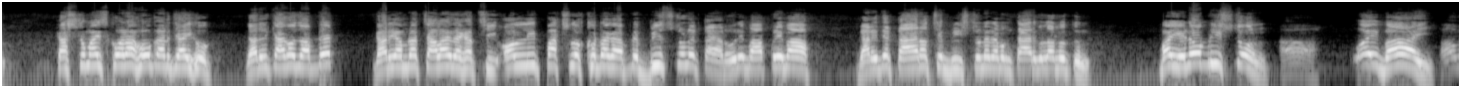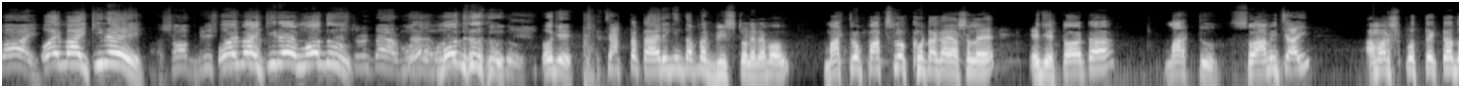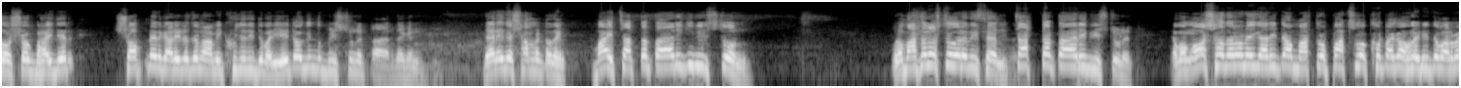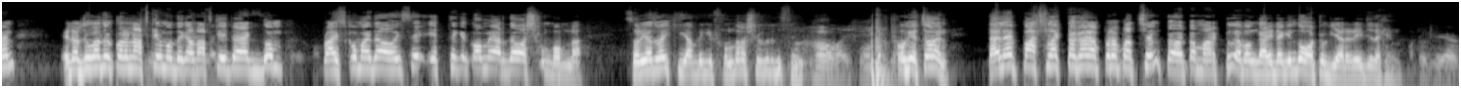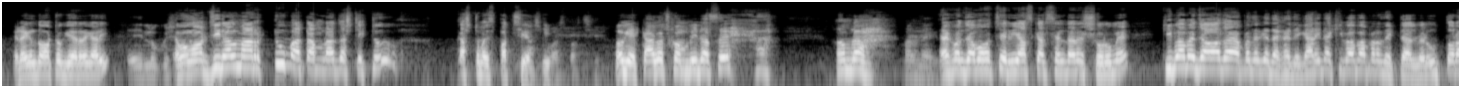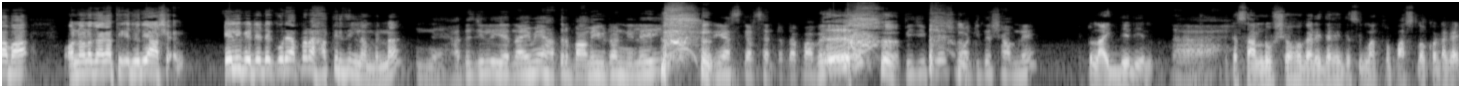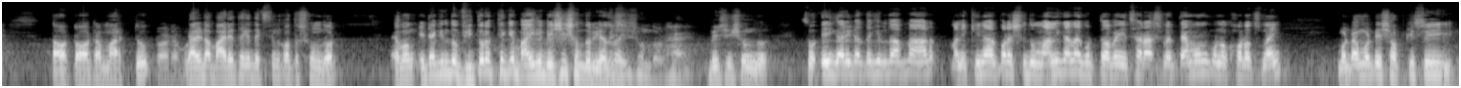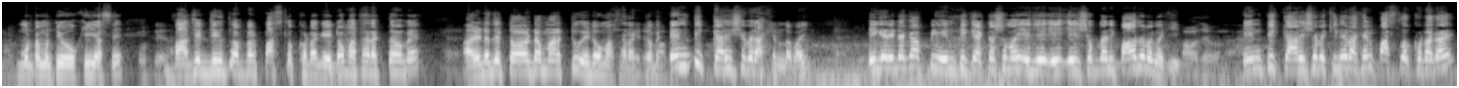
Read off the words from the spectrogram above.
কাস্টমাইজ করা হোক আর যাই হোক গাড়ির কাগজ আপডেট গাড়ি আমরা চালায় দেখাচ্ছি। অনলি পাঁচ লক্ষ টাকা আপনি ব্রিস্টনের টায়ার ওরে বাপ রে বাপ। গাড়িতে টায়ার হচ্ছে ব্রিস্টনের এবং টায়ারগুলো নতুন। ভাই এটাও ব্রিস্টন হ্যাঁ। ওই ভাই হ্যাঁ ভাই। ওই ভাই কি রে? ওই ভাই কি রে? মধু। মধু মধু ওকে চারটা টায়ারই কিন্তু আপনার ব্রিস্টনের এবং মাত্র পাঁচ লক্ষ টাকায় আসলে এই যে টয়োটা মার্ক টু সো আমি চাই আমার প্রত্যেকটা দর্শক ভাইদের স্বপ্নের গাড়িটা যেন আমি খুঁজে দিতে পারি। এটাও কিন্তু ব্রিস্টনের টায়ার দেখেন। দেখেন এই যে সামনেটা দেখেন। ভাই চারটা টায়ারই কি ব্রিস্টন পুরো মাথা নষ্ট করে দিচ্ছেন চারটা টায়ারই ব্রিস্টনের এবং অসাধারণ এই গাড়িটা মাত্র পাঁচ লক্ষ টাকা হলে নিতে পারবেন। এটা যোগাযোগ করেন আজকের মধ্যে কারণ আজকে এটা একদম প্রাইস কমায় দেওয়া হয়েছে। এর থেকে কমে আর দেওয়া সম্ভব না। সরিয়াজ ভাই কি? আপনি কি ফোন ধরা শুরু করে দিচ্ছেন? হ্যাঁ ওকে চলেন। তাহলে পাঁচ লাখ টাকায় আপনারা পাচ্ছেন টয়োটা মার্ক টু এবং গাড়িটা কিন্তু অটো গিয়ারের এই যে দেখেন। এটা কিন্তু অটো গিয়ারের গাড়ি। এবং অরিজিনাল মার্ক টু বাট আমরা জাস্ট একটু কাস্টমাইজ পাচ্ছি আর কি। ওকে কাগজ কমপ্লিট আছে। আমরা এখন যাব হচ্ছে রিয়াজ কার সেন্টারের শোরুমে কীভাবে যাওয়া যায় আপনাদেরকে দেখাই দিই। গাড়িটা কীভাবে আপনারা দেখতে আসবেন? উত্তরা বা অন্যান্য জায়গা থেকে যদি আসেন এলিভেটেডে করে আপনারা হাতির দিল নামবেন না? হাতির হাতে জিলি নাইমে হাতের বামে ইউটার নিলেই রিয়াজ কার সেন্টারটা পাবেন। পিজি ফ্রেশ মসজিদের সামনে। একটু লাইক দিয়ে দিন একটা সানরুফ সহ গাড়ি দেখাইতেছি মাত্র পাঁচ লক্ষ টাকায়। তাও টয়োটা মার্ক টু গাড়িটা বাইরে থেকে দেখছেন কত সুন্দর। এবং এটা কিন্তু ভিতরের থেকে বাইরে বেশি সুন্দর রিয়াজ ভাই। বেশি সুন্দর হ্যাঁ। বেশি সুন্দর। তো এই গাড়িটাতে কিন্তু আপনার মানে কেনার পরে শুধু মালিকানা করতে হবে এছাড়া আসলে তেমন কোনো খরচ নাই। মোটামুটি সবকিছুই মোটামুটি ওকেই আছে। বাজেট যেহেতু আপনার পাঁচ লক্ষ টাকা এটাও মাথায় রাখতে হবে। আর এটা যে টয়োটা মার্ক টু এটাও মাথায় রাখতে হবে। এন্টিক কার হিসেবে রাখেন না ভাই। এই গাড়িটাকে আপনি এন্টিক একটা সময় এই যে এই- এইসব গাড়ি পাওয়া যাবে নাকি? এন্টিক কার হিসেবে কিনে রাখেন পাঁচ লক্ষ টাকায়।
